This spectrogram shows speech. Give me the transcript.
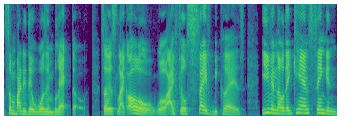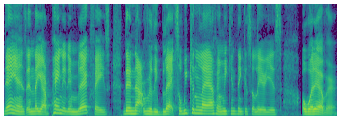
somebody that wasn't black though. So it's like, oh, well, I feel safe because even though they can sing and dance and they are painted in blackface, they're not really black. So we can laugh and we can think it's hilarious or whatever.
